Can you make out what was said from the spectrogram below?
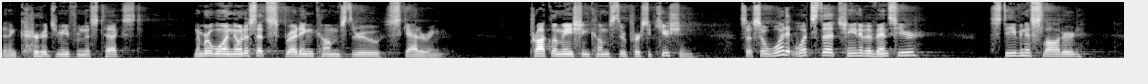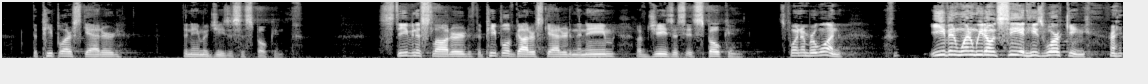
that encourage me from this text. Number one, notice that spreading comes through scattering. Proclamation comes through persecution. So, so what, what's the chain of events here? Stephen is slaughtered, the people are scattered, the name of Jesus is spoken. Stephen is slaughtered, the people of God are scattered, and the name of Jesus is spoken. That's point number one. Even when we don't see it, he's working. Right?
